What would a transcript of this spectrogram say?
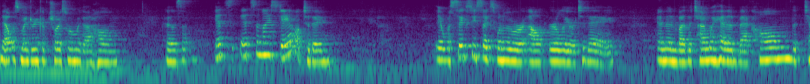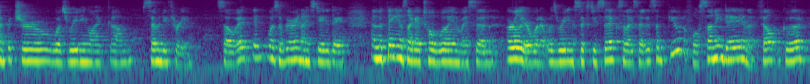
That was my drink of choice when we got home because it's it's a nice day out today. It was 66 when we were out earlier today, and then by the time we headed back home, the temperature was reading like um, 73. So it, it was a very nice day today. And the thing is, like I told William, I said earlier when it was reading 66, and I said, it's a beautiful sunny day and it felt good.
